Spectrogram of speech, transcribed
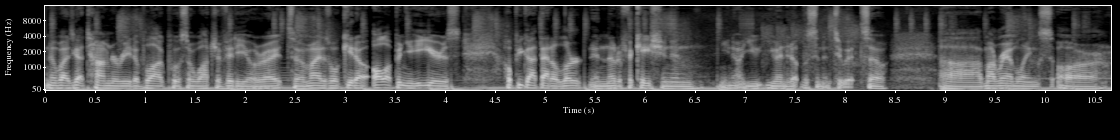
nobody's got time to read a blog post or watch a video, right? So might as well get all up in your ears. Hope you got that alert and notification, and you know you you ended up listening to it. So uh, my ramblings are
